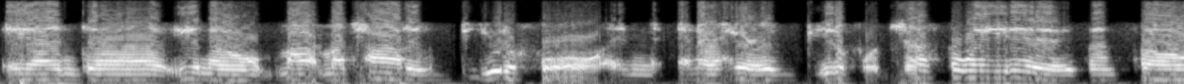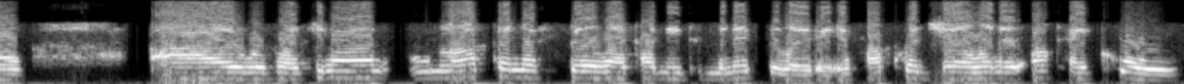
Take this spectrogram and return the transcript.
And uh, you know, my my child is beautiful, and and her hair is beautiful just the way it is. And so I was like, you know, I'm, not going to feel like I need to manipulate it. If I put gel in it, okay, cool,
